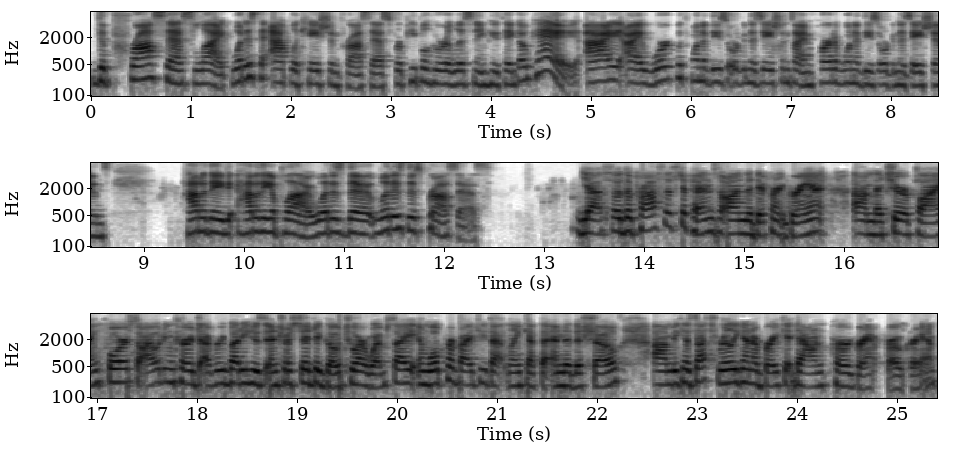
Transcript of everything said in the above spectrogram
the process like? What is the application process for people who are listening who think, okay, I, I work with one of these organizations, I'm part of one of these organizations. How do they how do they apply? What is the what is this process? Yeah, so the process depends on the different grant um, that you're applying for. So I would encourage everybody who's interested to go to our website and we'll provide you that link at the end of the show um, because that's really going to break it down per grant program.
